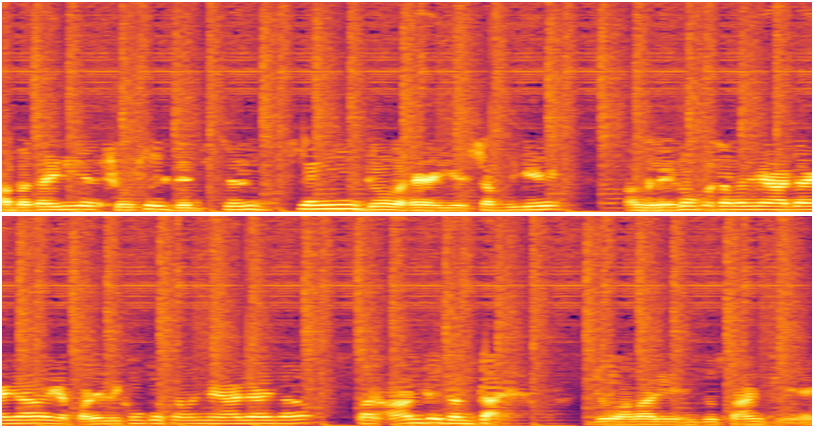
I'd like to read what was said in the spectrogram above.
अब बताइए सोशल डिस्टेंसिंग जो है, ये शब्द ये अंग्रेज़ों को समझ में आ जाएगा या पढ़े लिखों को समझ में आ जाएगा? पर आम जो जनता है, जो हमारे हिंदुस्तान की है,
